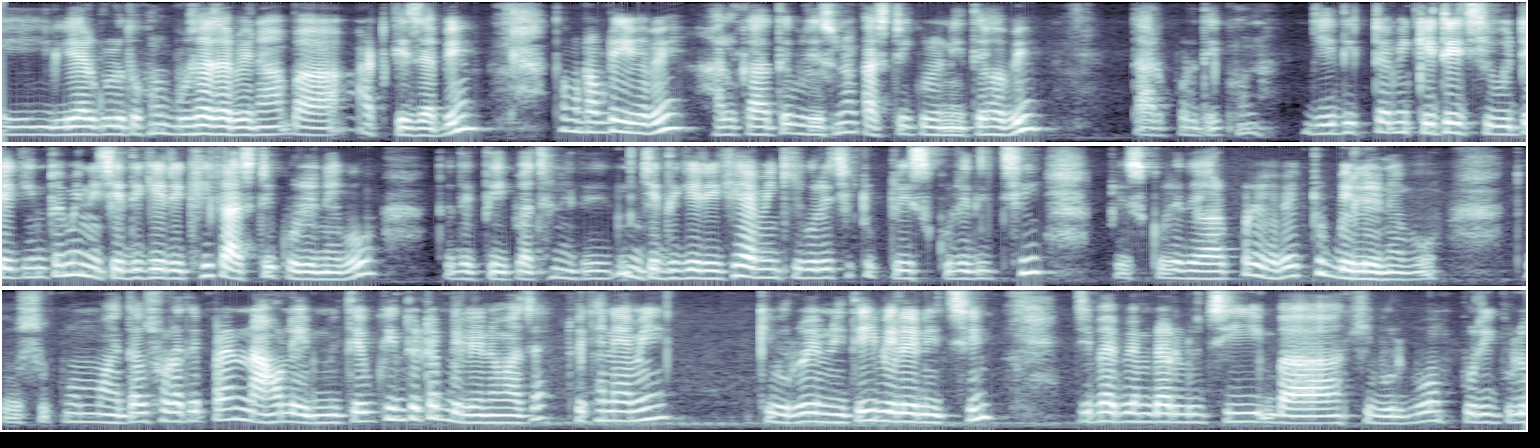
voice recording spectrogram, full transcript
এই লেয়ারগুলো তখন বোঝা যাবে না বা আটকে যাবে। তো মোটামুটি এইভাবে হালকা হাতে বুঝে শুনে কাজটি করে নিতে হবে। তারপর দেখুন, যে দিকটা আমি কেটেছি ওইটা কিন্তু আমি নিচের দিকে রেখে কাজটি করে নেব। তো দেখতেই পাচ্ছেন নিচের দিকে রেখে আমি কি করেছি, একটু প্রেস করে দিচ্ছি। প্রেস করে দেওয়ার পর এভাবে একটু বেলে নেব। তো শুকনো ময়দাও ছড়াতে পারেন, না হলে এমনিতেও কিন্তু এটা বেলে নেওয়া যায়। তো এখানে আমি কী বলব? এমনিতেই বেলে নিচ্ছি। যেভাবে আমরা লুচি বা কী বলব, পুরিগুলো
